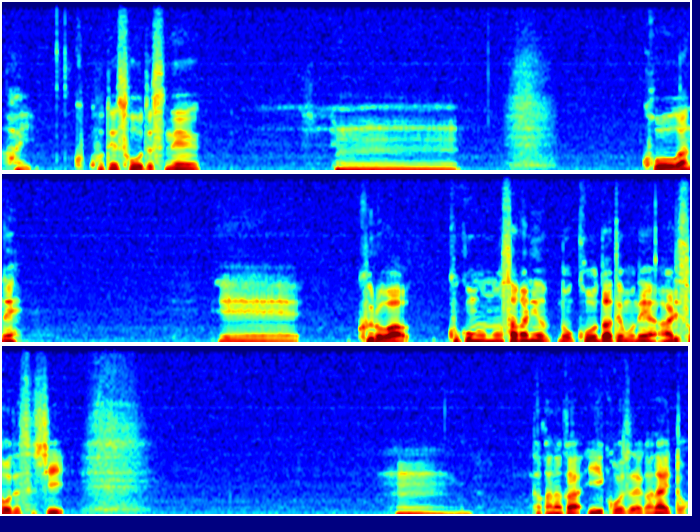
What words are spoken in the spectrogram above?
はい。ここでそうですねうーん。こうがねえー、黒はここの下がりのコーダテもねありそうですしうん。なかなかいい講座がないと、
